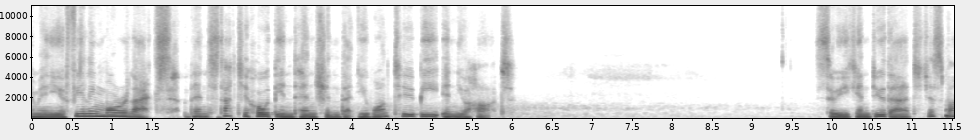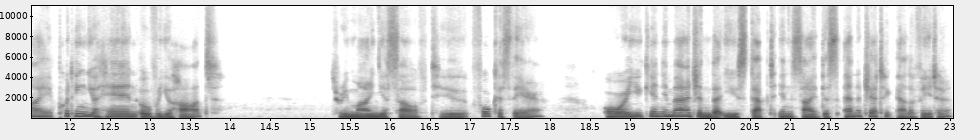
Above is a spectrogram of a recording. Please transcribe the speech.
And when you're feeling more relaxed, then start to hold the intention that you want to be in your heart. So you can do that just by putting your hand over your heart to remind yourself to focus there. Or you can imagine that you stepped inside this energetic elevator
